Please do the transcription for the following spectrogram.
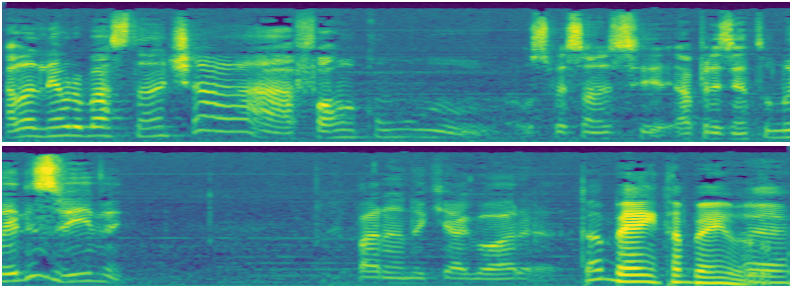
ela lembra bastante a, a forma como os personagens se apresentam no Eles Vivem. Reparando aqui agora. Também, também. o- É.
